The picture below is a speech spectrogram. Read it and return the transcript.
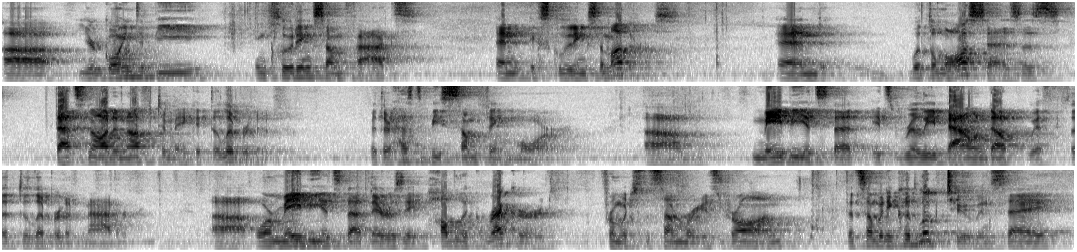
uh, you're going to be including some facts and excluding some others. And what the law says is that's not enough to make it deliberative, but there has to be something more. Um, maybe it's that it's really bound up with the deliberative matter. Uh, or maybe it's that there is a public record from which the summary is drawn that somebody could look to and say,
